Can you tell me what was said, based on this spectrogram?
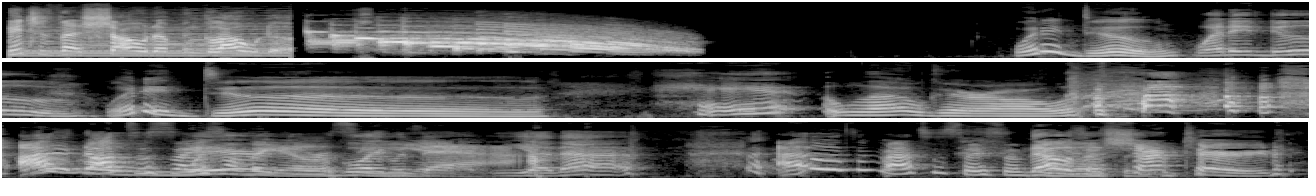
Bitches done showed up and glowed up. What it do? What it do? What it do? Hello, girl. About to say something else. going with Yeah. that. Yeah, that I was about to say something. that was a sharp turn.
